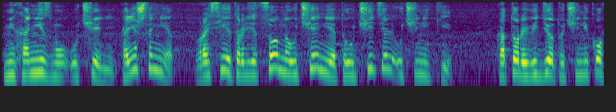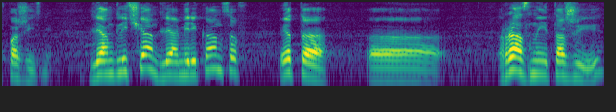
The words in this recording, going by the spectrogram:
механизму учений? Конечно, нет. В России традиционно учение – это учитель-ученики, который ведет учеников по жизни. Для англичан, для американцев это э, разные этажи,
